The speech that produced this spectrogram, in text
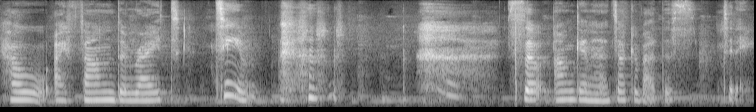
how I found the right team. so I'm gonna talk about this today.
